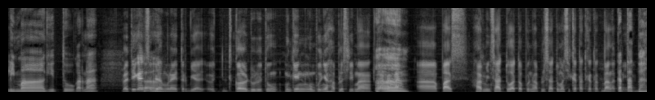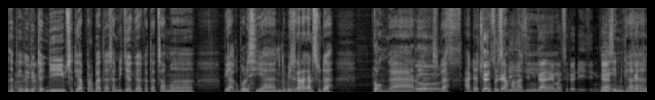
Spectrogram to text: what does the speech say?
5 gitu. Karena Berarti kan sudah mulai terbiasa. Kalau dulu itu mungkin ngumpulnya H plus 5 Karena kan uh, pas H-1 ataupun H plus 1 masih ketat-ketat banget ketat nih. banget itu di, di setiap perbatasan dijaga ketat sama pihak kepolisian. Tapi sekarang kan sudah longgar ya, sudah ada cuti Dan sudah bersama lagi. diizinkan, emang sudah diizinkan. Diizinkan.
